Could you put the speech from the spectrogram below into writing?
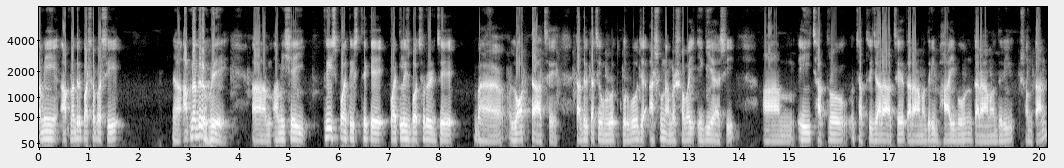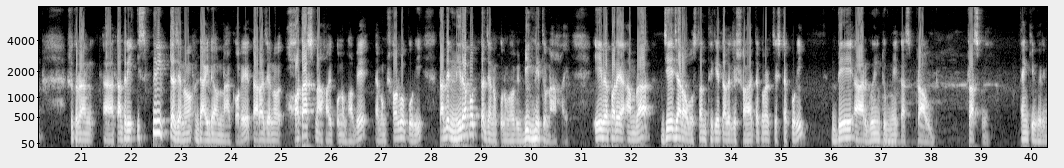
আমি আপনাদের পাশাপাশি আপনাদের হয়ে, আমি সেই ত্রিশ, পঁয়ত্রিশ থেকে পঁয়তাল্লিশ বছরের যে লটটা আছে, তাদের কাছে অনুরোধ করব যে আসুন আমরা সবাই এগিয়ে আসি। এই ছাত্র, ছাত্রী যারা আছে, তারা আমাদেরই ভাই, বোন, তারা আমাদেরই সন্তান। সুতরাং তাদের এই স্পিরিটটা যেন ডাই ডাউন না করে, তারা যেন হতাশ না হয় কোনোভাবে এবং সর্বোপরি তাদের নিরাপত্তা যেন কোনোভাবে বিঘ্নিত না হয়। এই ব্যাপারে আমরা যে যার অবস্থান থেকে তাদেরকে সহায়তা করার চেষ্টা করি। They are going to make us proud trust me thank you very much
